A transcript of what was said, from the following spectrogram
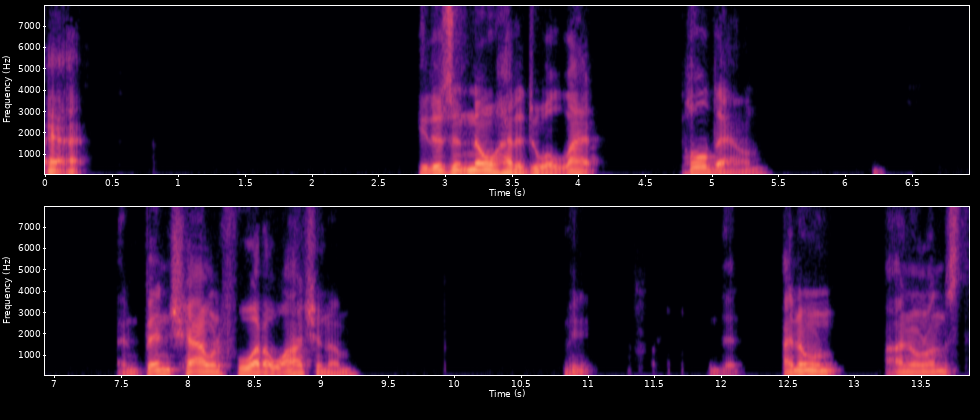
I, he doesn't know how to do a lat pull down. And Ben Chow and Fouad are watching him. I mean, I don't, I don't understand.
